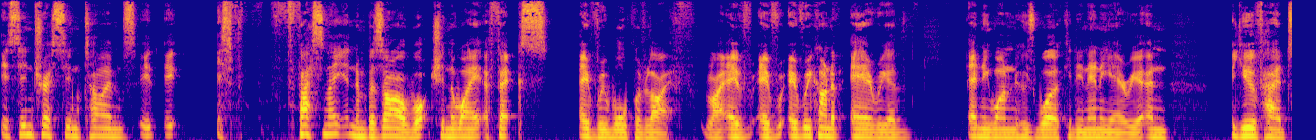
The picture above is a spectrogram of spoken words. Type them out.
it's interesting times. It it it's fascinating and bizarre watching the way it affects every walk of life, like every every, every kind of area. Anyone who's working in any area, and you've had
